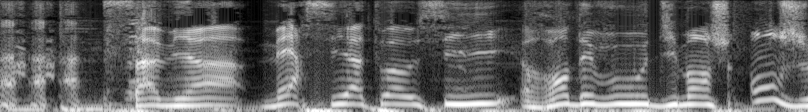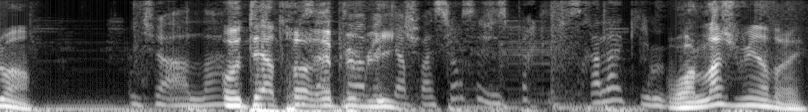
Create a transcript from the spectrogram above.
Samia, merci à toi aussi. Rendez-vous dimanche 11 juin Inch'Allah. au Théâtre République. Avec impatience et j'espère que tu seras là, Kim. Je viendrai.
